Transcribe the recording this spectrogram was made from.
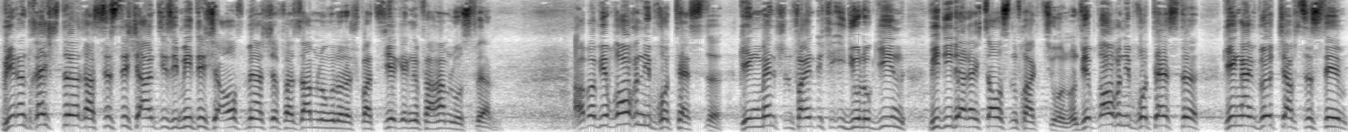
während rechte, rassistische, antisemitische Aufmärsche, Versammlungen oder Spaziergänge verharmlost werden. Aber wir brauchen die Proteste gegen menschenfeindliche Ideologien wie die der Rechtsaußenfraktion. Und wir brauchen die Proteste gegen ein Wirtschaftssystem,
